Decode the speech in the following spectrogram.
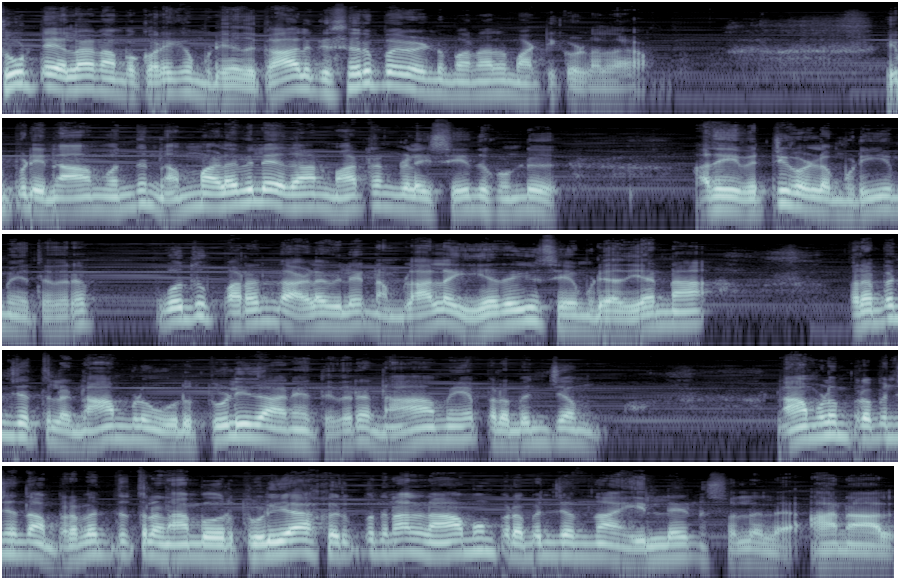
சூட்டையெல்லாம் நம்ம குறைக்க முடியாது. காலுக்கு செருப்பை வேண்டுமானால் மாட்டிக்கொள்ளலாம் இப்படி நாம் வந்து நம்ம அளவிலே தான் மாற்றங்களை செய்து கொண்டு அதை வெற்றி கொள்ள முடியுமே தவிர பொது பரந்த அளவிலே நம்மளால் எதையும் செய்ய முடியாது. ஏன்னா பிரபஞ்சத்தில் நாமளும் ஒரு துளிதானே தவிர நாமே பிரபஞ்சம். நாமளும் பிரபஞ்சம் தான். பிரபஞ்சத்தில் நாம் ஒரு துளியாக இருப்பதனால் நாமும் பிரபஞ்சம் தான் இல்லைன்னு சொல்லலை. ஆனால்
